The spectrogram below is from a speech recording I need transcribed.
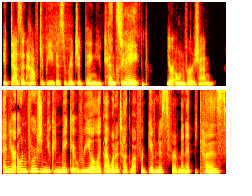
it doesn't have to be this rigid thing. You can That's create right. Your own version. And your own version, you can make it real. Like I want to talk about forgiveness for a minute because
